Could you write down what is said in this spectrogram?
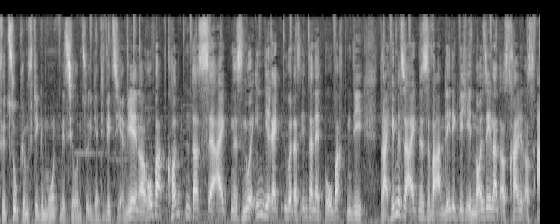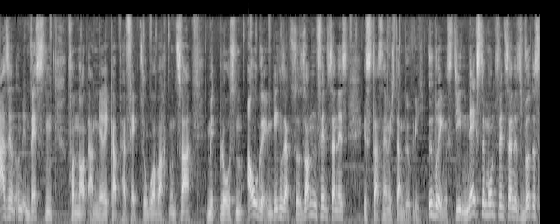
für zukünftige Mondmissionen zu identifizieren. Wir in Europa konnten das Ereignis nur indirekt über das Internet beobachten. Die drei Himmelsereignisse waren lediglich in Neuseeland, Australien, Ostasien und im Westen von Nordamerika perfekt zu beobachten und zwar mit bloßem Auge. Im Gegensatz zur Sonnenfinsternis ist das nämlich dann möglich. Übrigens, die nächste Mondfinsternis wird es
